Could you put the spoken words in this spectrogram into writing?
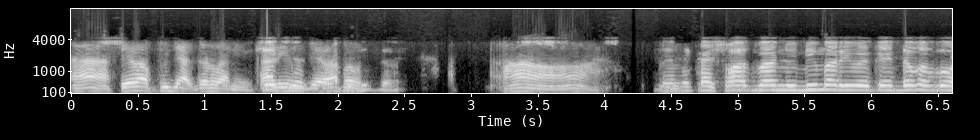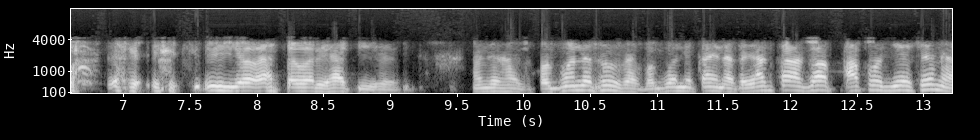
હા સેવા પૂજા કરવાની ખાલી હા કઈ શ્વાસ બહારની બીમારી હોય કઈ દવા તમારી સાચી છે. સમજ્યા? ભગવાનને શું થાય ભગવાનને કાંઈ ના થાય આ આપણો જે છે ને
